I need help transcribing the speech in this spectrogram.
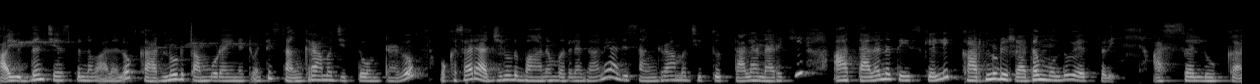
ఆ యుద్ధం చేస్తున్న వాళ్ళలో కర్ణుడు తమ్ముడైనటువంటి సంగ్రామజిత్తు ఉంటాడు. ఒకసారి అర్జునుడు బాణం వదలగానే అది సంగ్రామజిత్తు తల నరికి ఆ తలను తీసుకెళ్ళి కర్ణుడి రథం ముందు వేస్తుంది. అస్సలు క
